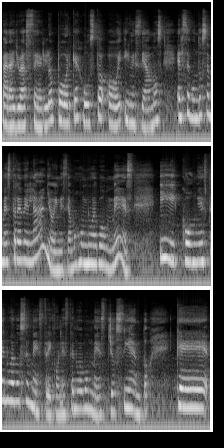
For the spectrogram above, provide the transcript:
para yo hacerlo porque justo hoy iniciamos el segundo semestre del año, iniciamos un nuevo mes. Y con este nuevo semestre y con este nuevo mes yo siento que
